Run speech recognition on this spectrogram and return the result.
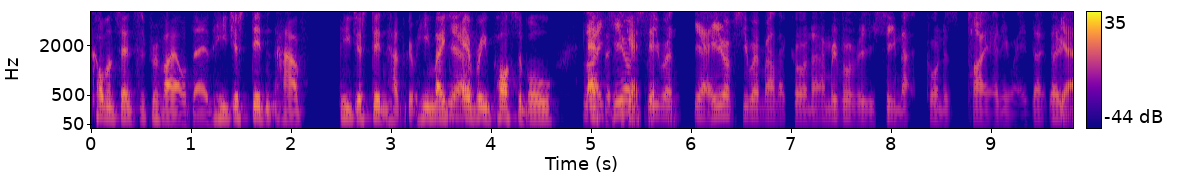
Common sense has prevailed there. He just didn't have. He just didn't have the grip. He made Yeah. every possible like effort he to get obviously it. went yeah he obviously went around that corner and we've already seen that corner's tight anyway that those Yeah.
